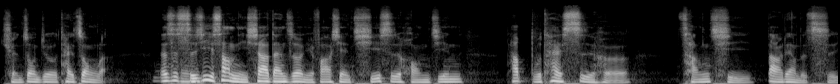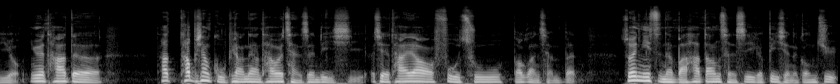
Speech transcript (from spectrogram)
权重就太重了。但是实际上你下单之后，你发现其实黄金它不太适合长期大量的持有，因为它的它它不像股票那样，它会产生利息，而且它要付出保管成本，所以你只能把它当成是一个避险的工具。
